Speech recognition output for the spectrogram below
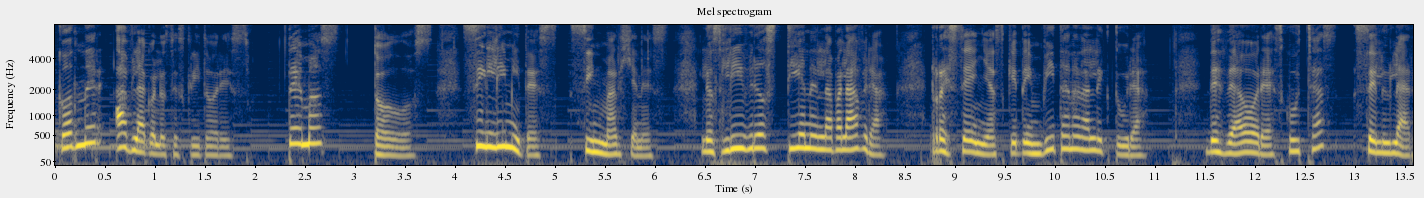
Kodner habla con los escritores. Temas todos, sin límites, sin márgenes. Los libros tienen la palabra, reseñas que te invitan a la lectura. Desde ahora escuchas Celular,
